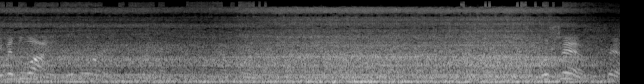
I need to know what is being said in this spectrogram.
І видувай. Руши, руши.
